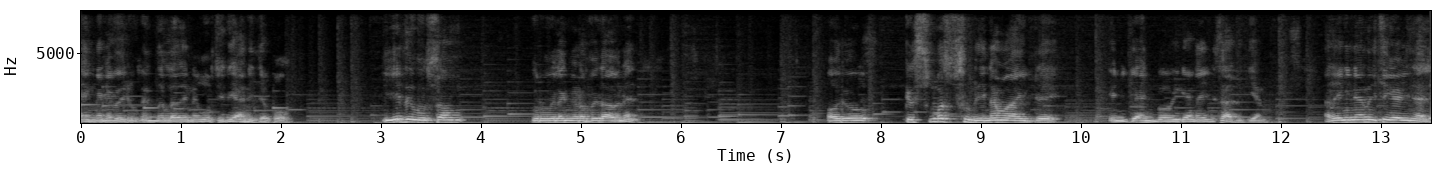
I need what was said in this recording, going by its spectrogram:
എങ്ങനെ വരും എന്നുള്ളതിനെ കുറിച്ച് ധ്യാനിച്ചപ്പോൾ ഈ ദിവസം കുറുവിലങ്ങട പിതാവിന് ഒരു ക്രിസ്മസ് സുദിനമായിട്ട് എനിക്ക് അനുഭവിക്കാനായിട്ട് സാധിക്കുകയാണ്. അതെങ്ങനെയാണെന്ന് വെച്ച് കഴിഞ്ഞാൽ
